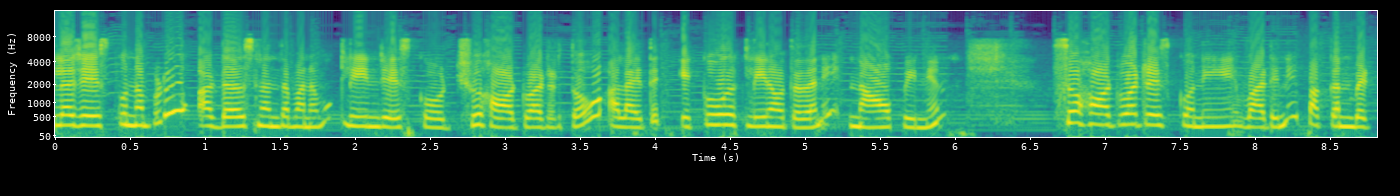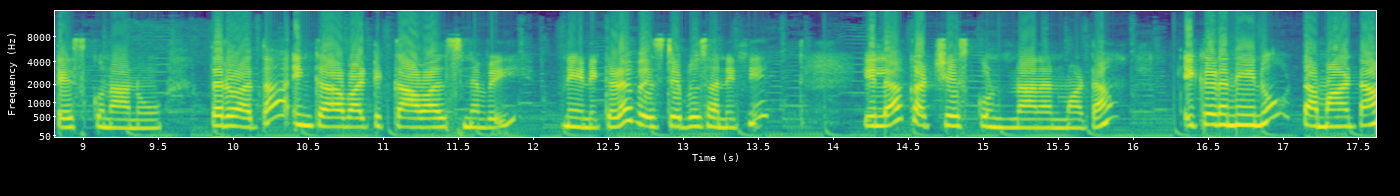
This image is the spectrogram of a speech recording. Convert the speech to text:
ఇలా చేసుకున్నప్పుడు ఆ డస్ట్ అంతా మనము క్లీన్ చేసుకోవచ్చు. హాట్ వాటర్తో అలా అయితే ఎక్కువగా క్లీన్ అవుతుందని నా ఒపీనియన్ సో హాట్ వాటర్ వేసుకొని వాటిని పక్కన పెట్టేసుకున్నాను. తర్వాత ఇంకా వాటికి కావాల్సినవి నేను ఇక్కడ వెజిటేబుల్స్ అన్నిటిని ఇలా కట్ చేసుకుంటున్నాను అనమాట ఇక్కడ నేను టమాటా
